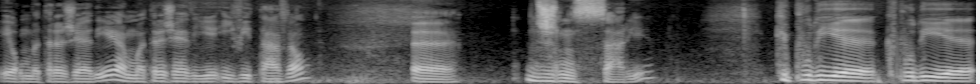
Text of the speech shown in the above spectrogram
é, é, uma tragédia, é uma tragédia evitável, uh, desnecessária, que podia, que podia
